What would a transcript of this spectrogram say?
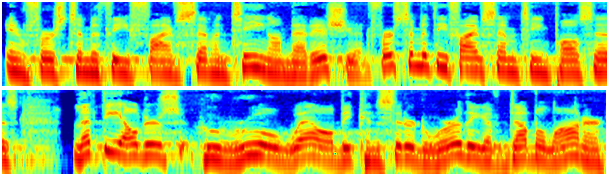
in 1 Timothy 5:17 on that issue. In 1 Timothy 5:17 Paul says, "Let the elders who rule well be considered worthy of double honor,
